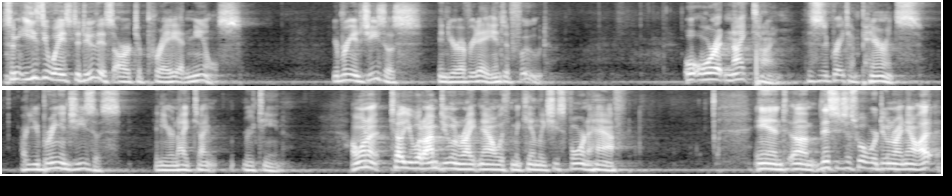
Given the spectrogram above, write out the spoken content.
Some easy ways to do this are to pray at meals. You're bringing Jesus into your everyday, into food. Or, or at nighttime. This is a great time. Parents, are you bringing Jesus into your nighttime routine? I want to tell you what I'm doing right now with McKinley. She's four and a half. And um, this is just what we're doing right now. I,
